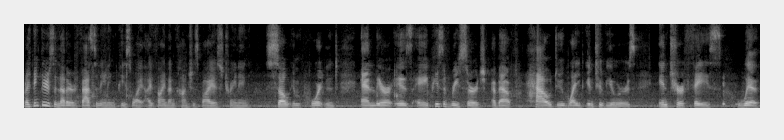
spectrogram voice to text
But I think there's another fascinating piece why I find unconscious bias training so important. And there is a piece of research about how do white interviewers interface with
